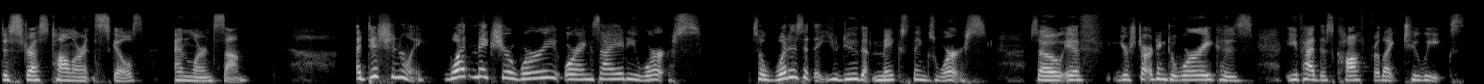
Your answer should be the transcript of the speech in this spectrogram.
distress tolerance skills and learn some. Additionally what makes your worry or anxiety worse? So what is it that you do that makes things worse? So if you're starting to worry because you've had this cough for like two weeks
